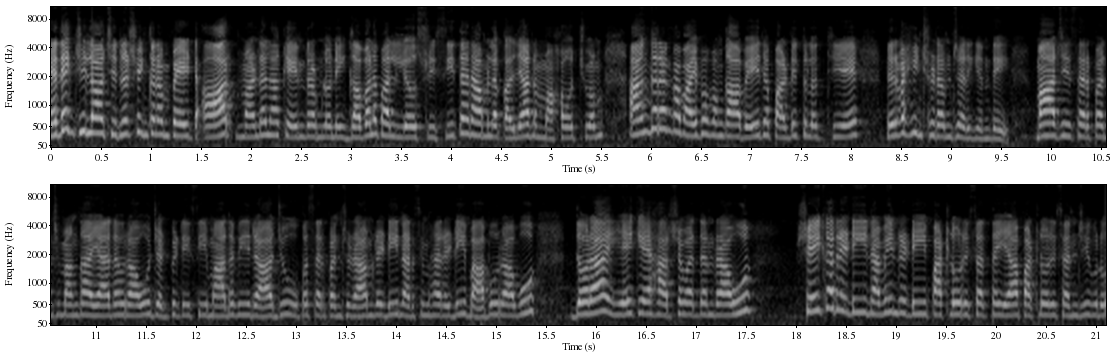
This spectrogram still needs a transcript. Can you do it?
జిల్లా చిన్నశంకరంపేట్ ఆర్ మండల కేంద్రంలోని గవలపల్లిలో శ్రీ సీతారాముల కళ్యాణ మహోత్సవం అంగరంగ వైభవంగా వేద పండితులచే నిర్వహించడం జరిగింది. మాజీ సర్పంచ్ మంగా యాదవరావు జడ్పీటీసీ మాధవి రాజు ఉప సర్పంచ్ రామరెడ్డి నరసింహారెడ్డి బాబురావు దొర ఏకే హర్షవర్ధన్ రావు శేఖర్ రెడ్డి నవీన్ రెడ్డి పట్లూరి సత్తయ్య పట్లూరి సంజీవులు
